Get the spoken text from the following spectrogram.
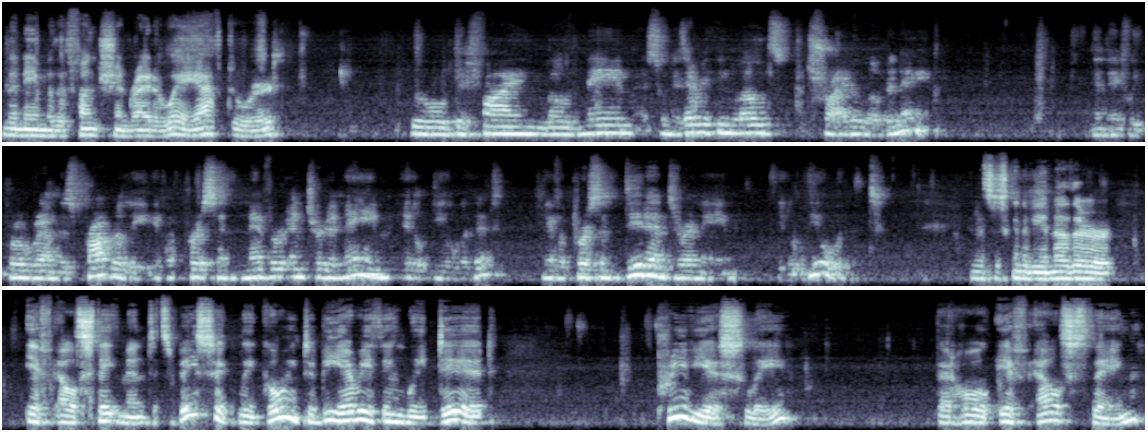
the name of the function right away afterward. We will define load name. As soon as everything loads, try to load a name. And if we program this properly, if a person never entered a name, it'll deal with it. And if a person did enter a name, it'll deal with it. And it's just going to be another if-else statement. It's basically going to be everything we did previously, that whole if-else thing,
